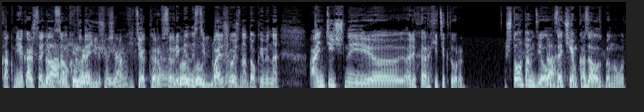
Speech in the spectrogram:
Как мне кажется, один да, из самых Максим выдающихся архитекторов э, современности, был, был большой знаток именно античной э, архитектуры. Что он там делал? Да. Зачем? Казалось бы, ну вот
